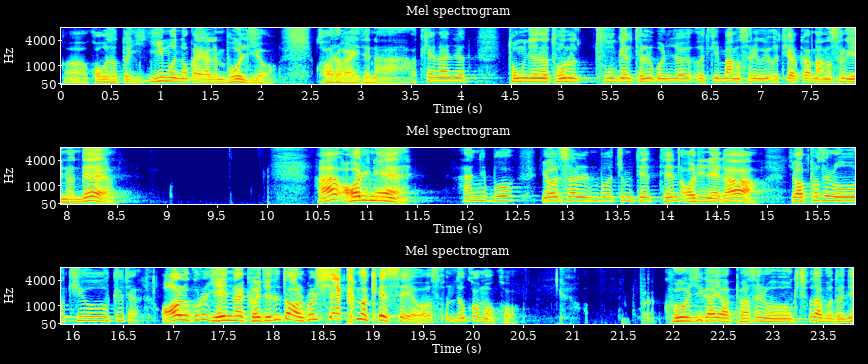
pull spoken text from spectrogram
어, 거기서 또 이문동까지 가려면 멀죠. 걸어가야 되나 어떻게 하나 이제 동전에 돈을 두 개를 들고 이제 어떻게 망설이고 어떻게 할까 망설이고 있는데 아 어린애 아니 뭐 열 살 뭐 좀 된 어린애가 옆에서 이렇게 이렇게 얼굴을 옛날 거지는 또 얼굴 새카맣게 했어요. 손도 꺼먹고 거지가 옆에 와서 이렇게 쳐다보더니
